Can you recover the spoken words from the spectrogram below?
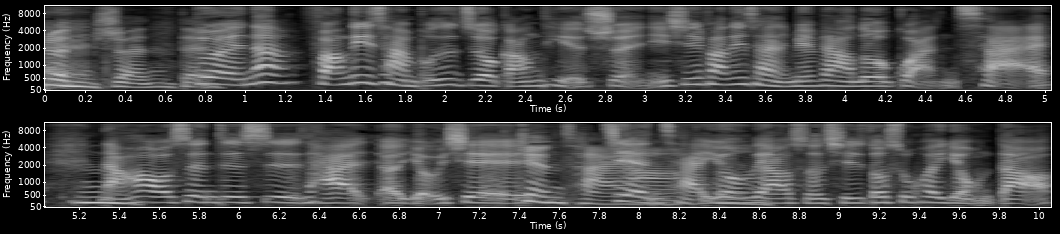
认真，对对，那房地产不是只有钢铁水泥，其实房地产里面非常多的管材，嗯然后甚至是它呃有一些建材啊建材用嗯料的时候，其实都是会用到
